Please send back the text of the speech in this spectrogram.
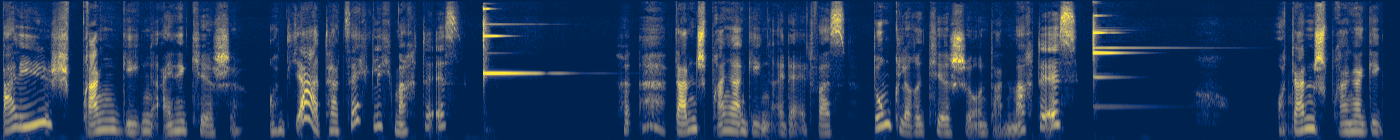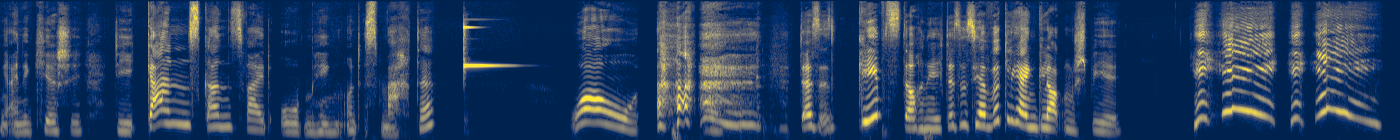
Balli sprang gegen eine Kirsche. Und ja, tatsächlich machte es. Dann sprang er gegen eine etwas dunklere Kirsche und dann machte es. Und dann sprang er gegen eine Kirsche, die ganz, ganz weit oben hing und es machte. Wow, das ist, gibt's doch nicht. Das ist ja wirklich ein Glockenspiel. Hihi, hihi.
